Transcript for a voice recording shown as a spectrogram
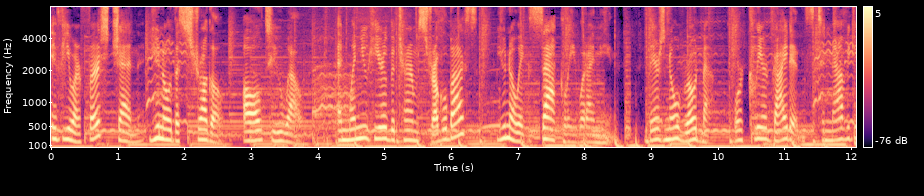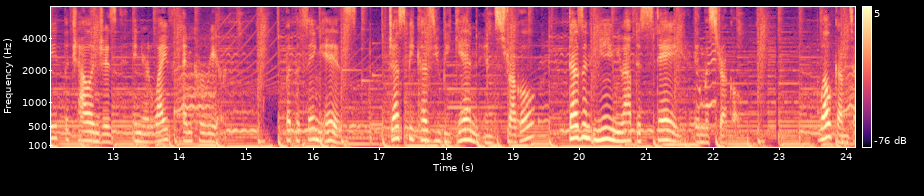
If you are first gen, you know the struggle all too well. And when you hear the term struggle bus, you know exactly what I mean. There's no roadmap or clear guidance to navigate the challenges in your life and career. But the thing is, just because you begin in struggle doesn't mean you have to stay in the struggle. Welcome to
